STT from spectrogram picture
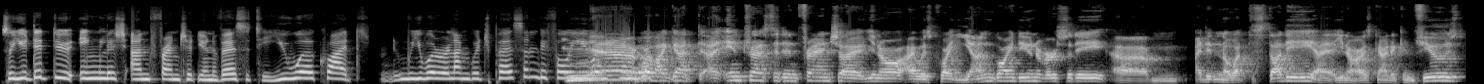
So you did do English and French at university. You were quite, you were a language person before you yeah, went. well, I got uh, interested in French. I, you know, I was quite young going to university. Um, I didn't know what to study. I, you know, I was kind of confused.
